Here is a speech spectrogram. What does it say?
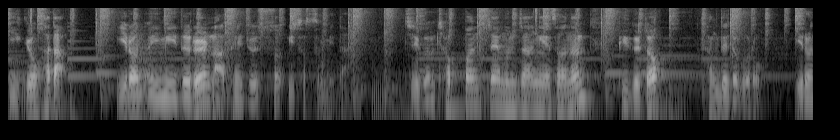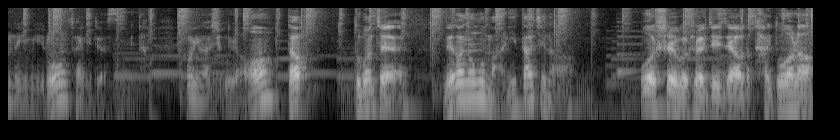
비교하다. 이런 의미들을 나타내 줄 수 있었습니다. 지금 첫 번째 문장에서는 비교적 상대적으로 이런 의미로 사용이 되었습니다. 확인하시고요. 다음 두 번째, 내가 너무 많이 따지나? 我是不是计较的太多了?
